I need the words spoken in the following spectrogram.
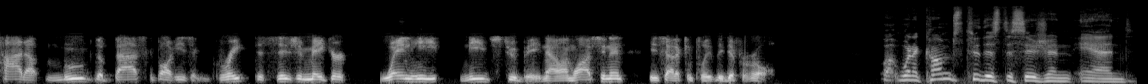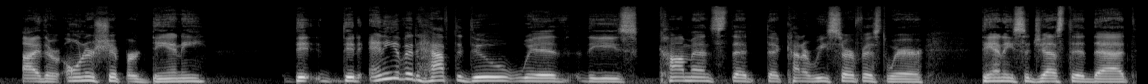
how to move the basketball. He's a great decision maker when he needs to be. Now on Washington, he's had a completely different role. Well, when it comes to this decision and either ownership or Danny, did did any of it have to do with these comments that that kind of resurfaced where Danny suggested that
